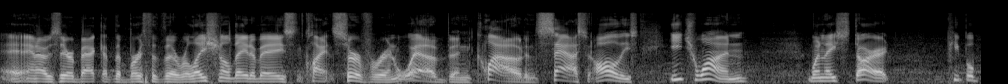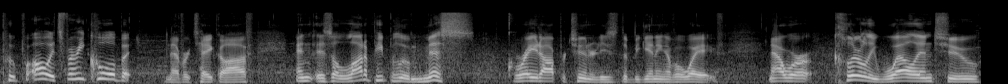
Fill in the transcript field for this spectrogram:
and I was there back at the birth of the relational database, the client server, and web, and cloud, and SaaS, and all of these. Each one, when they start, people poop, oh, it's very cool, but never take off. And there's a lot of people who miss great opportunities at the beginning of a wave. Now we're clearly well into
